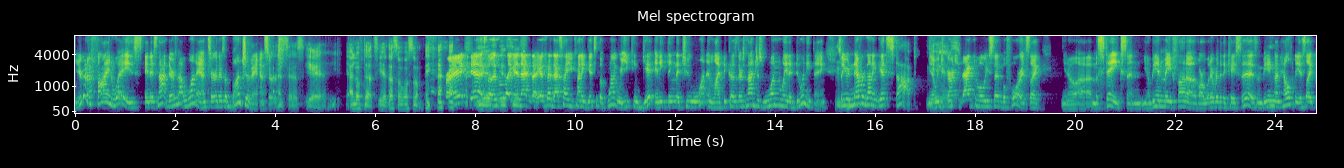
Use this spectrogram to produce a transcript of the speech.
you're going to find ways and it's not there's not one answer there's a bunch of answers. Answers. Yeah. I love that. Yeah that's so awesome. Right? Yeah yes, so it's yes, like yes. and that, like i said that's how you kind of get to the point where you can get anything that you want in life because there's not just one way to do anything. Mm-hmm. so you're mm-hmm. never going to get stopped. You know we journey back to what we said before. It's like you know uh, mistakes and you know being made fun of or whatever the case is and being mm-hmm. unhealthy. It's like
